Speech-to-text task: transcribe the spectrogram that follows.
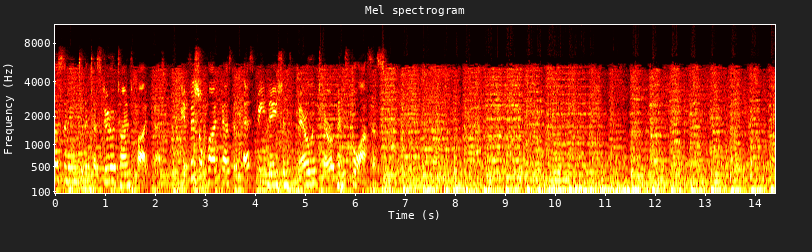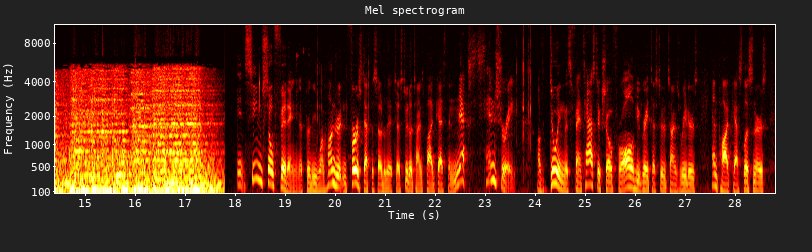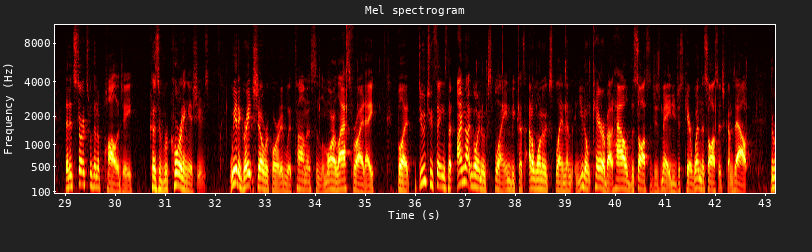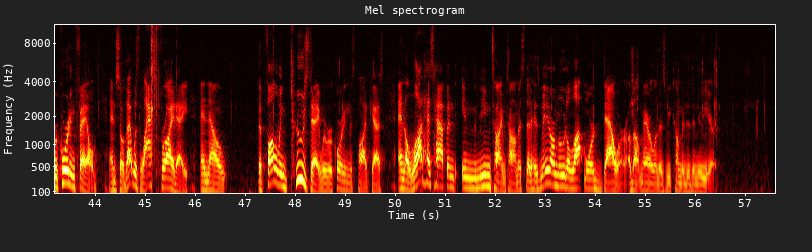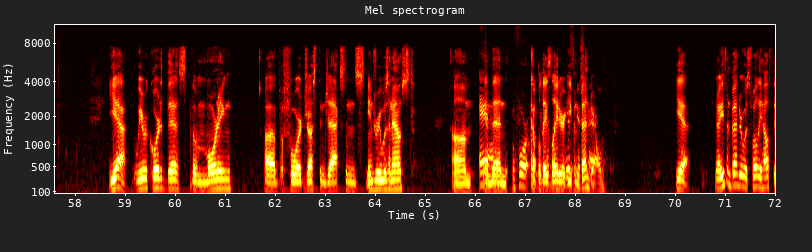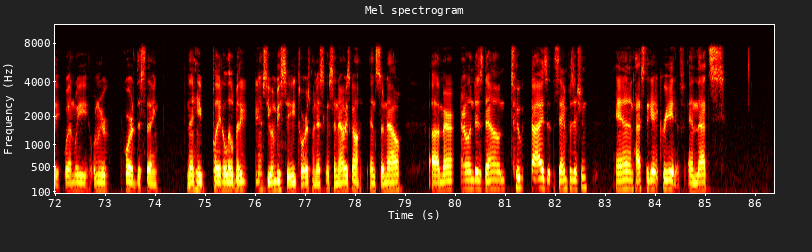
listening to the Testudo Times Podcast, the official podcast of SB Nation's Maryland Terrapins Colossus. It seems so fitting that for the 101st episode of the Testudo Times podcast, the next century of doing this fantastic show for all of you great Testudo Times readers and podcast listeners, that it starts with an apology because of recording issues. We had a great show recorded with Thomas and Lamar last Friday, but due to things that I'm not going to explain because I don't want to explain them and you don't care about how the sausage is made, you just care when the sausage comes out, the recording failed. And so that was last Friday, and now the following Tuesday, we're recording this podcast, and a lot has happened in the meantime, Thomas, that has made our mood a lot more dour about Maryland as we come into the new year. Yeah, we recorded this the morning uh, before Justin Jackson's injury was announced. Um, and, and, then before, a couple days later, Ivan Bender. Failed. Yeah, no, Ivan Bender was fully healthy when we when we recorded this thing. And then he played a little bit against UMBC, tore his meniscus, and now he's gone. And so now uh, Maryland is down two guys at the same position and has to get creative. And that's.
